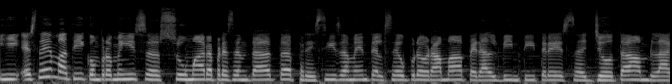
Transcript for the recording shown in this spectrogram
I este matí Compromís Sumar ha presentat precisament el seu programa per al 23J amb la,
